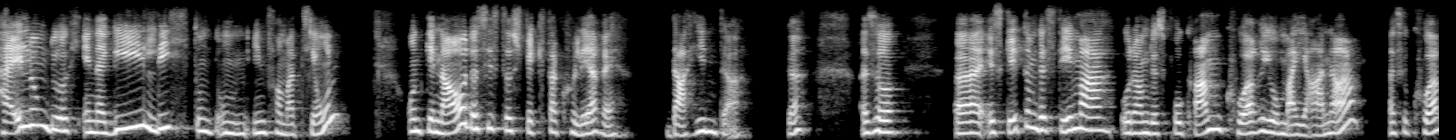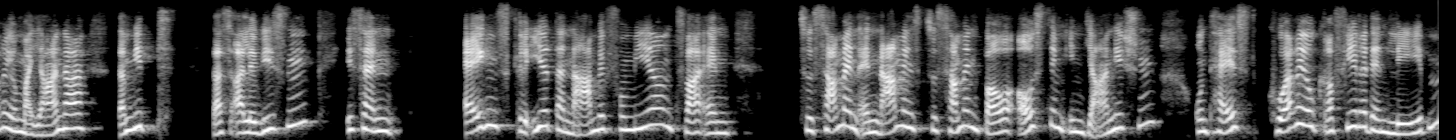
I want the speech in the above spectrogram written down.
Heilung durch Energie, Licht und um Information. Und genau das ist das Spektakuläre dahinter. Ja? Also äh, es geht um das Thema oder um das Programm Choreo Mayana. Also Choreo Mayana, damit das alle wissen, ist ein eigens kreierter Name von mir und zwar ein zusammen, ein Namenszusammenbau aus dem Indianischen und heißt choreografiere dein Leben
